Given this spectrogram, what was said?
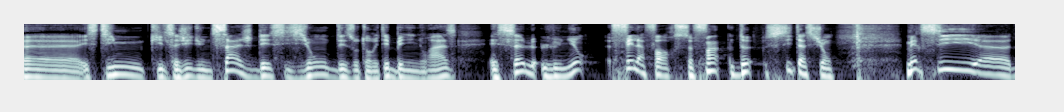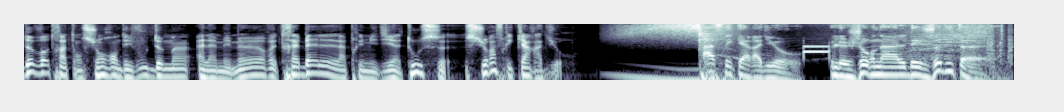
euh, estime qu'il s'agit d'une sage décision des autorités béninoises et seule l'union fait la force. Fin de citation. Merci euh, de votre attention. Rendez-vous demain à la même heure. Très belle après-midi à tous sur Africa Radio. Africa Radio, le journal des auditeurs.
